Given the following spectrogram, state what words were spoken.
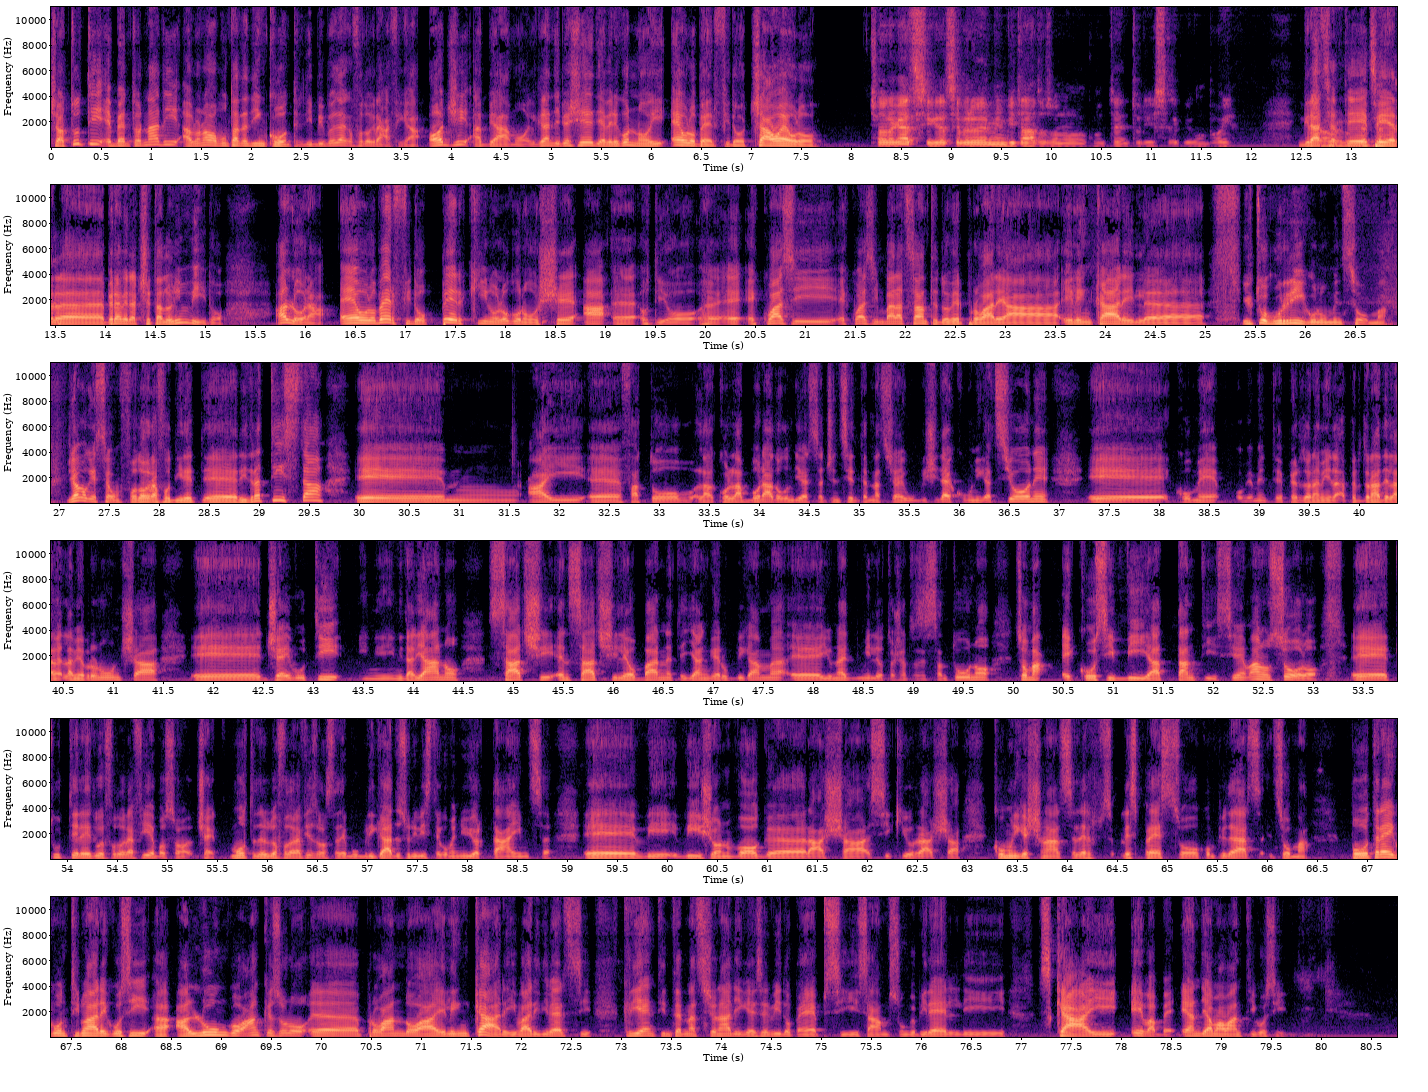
Ciao a tutti e bentornati a una nuova puntata di incontri di Biblioteca Fotografica. Oggi abbiamo il grande piacere di avere con noi Eolo Perfido. Ciao Eolo. Ciao ragazzi, grazie per avermi invitato, sono contento di essere qui con voi. Grazie, Ciao, a, te grazie per, a te per aver accettato l'invito. Allora, Eolo Perfido, per chi non lo conosce, ha, eh, oddio, eh, è, è, quasi, è, quasi, imbarazzante dover provare a elencare il, eh, il, tuo curriculum, insomma. Diciamo che sei un fotografo di, eh, ritrattista, e, mh, mm, hai eh, fatto, la, collaborato con diverse agenzie internazionali di pubblicità e comunicazione, e come ovviamente, perdonami la, perdonate la, la mia pronuncia, JVT in, in, italiano, Sacci, Ensacci, Leo Barnett, Young Rubicam, eh, United 1861, insomma, e così via, tantissime, ma non solo, eh, tutte le tue fotografie possono, cioè, molte delle tue fotografie sono state pubblicate su riviste come New York Times, eh, Vision, Vogue, Russia, CQ Russia, Communication Arts, l'Espresso, Computer Arts, insomma, potrei continuare così a, a lungo, anche solo eh, provando a elencare i vari diversi clienti internazionali che hai servito, Pepsi, Samsung, Pirelli, Sky e vabbè, e andiamo avanti così.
